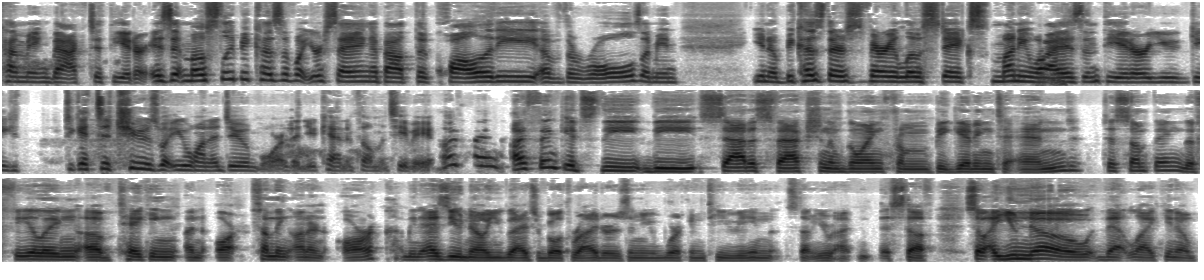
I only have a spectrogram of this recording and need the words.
coming back to theater. Is it mostly because of what you're saying about the quality of the roles? I mean, you know, because there's very low stakes money wise mm-hmm. in theater, you, you to get to choose what you want to do more than you can in film and TV. I think I think it's the the satisfaction of going from beginning to end to something, the feeling of taking an arc, something on an arc. I mean, as you know, you guys are both writers and you work in TV and stuff. You write stuff, so uh, you know that like you know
